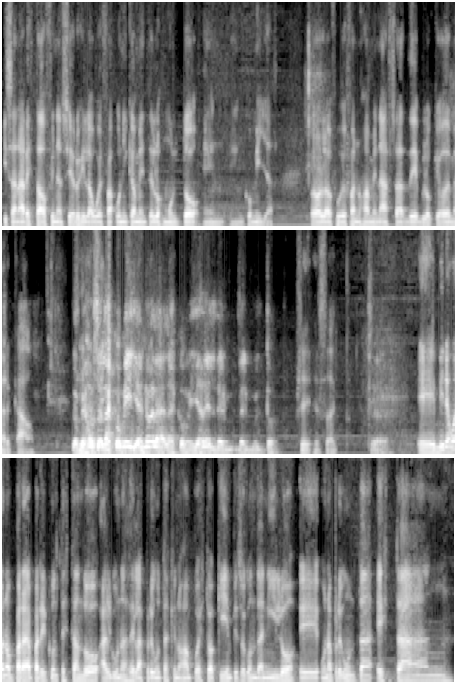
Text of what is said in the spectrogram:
y sanar estados financieros y la UEFA únicamente los multó en, comillas. Pero la UEFA nos amenaza de bloqueo de mercado. Lo mejor son las comillas, ¿no? las comillas del, del, multo. Sí, exacto. Eh, mira, bueno, para, ir contestando algunas de las preguntas que nos han puesto aquí, empiezo con Danilo. Eh, una pregunta, están,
